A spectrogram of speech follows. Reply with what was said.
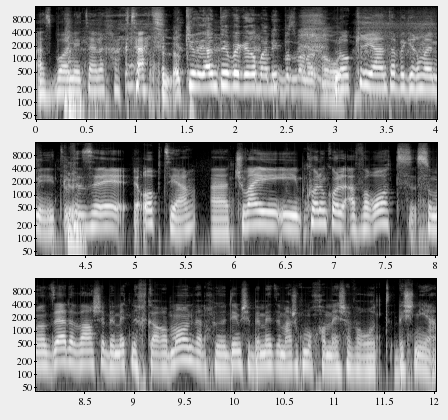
אז בוא אני אתן לך קצת. לא קריינתי בגרמנית בזמן האחרון. לא קריינת בגרמנית, כן. וזה אופציה. התשובה היא, היא קודם כל הבהרות, זאת אומרת, זה הדבר שבאמת נחקר המון, ואנחנו יודעים שבאמת זה משהו כמו חמש הבהרות בשנייה.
